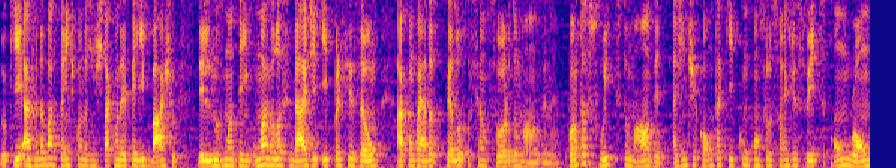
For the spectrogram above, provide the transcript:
o que ajuda bastante quando a gente está com DPI baixo, ele nos mantém uma velocidade e precisão acompanhada pelo sensor do mouse. Né? Quanto às suítes do mouse, a gente conta aqui com construções de suítes on-ROM,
